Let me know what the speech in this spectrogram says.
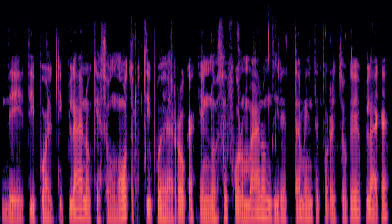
de tipo altiplano, que son otros tipos de rocas que no se formaron directamente por el choque de placas,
